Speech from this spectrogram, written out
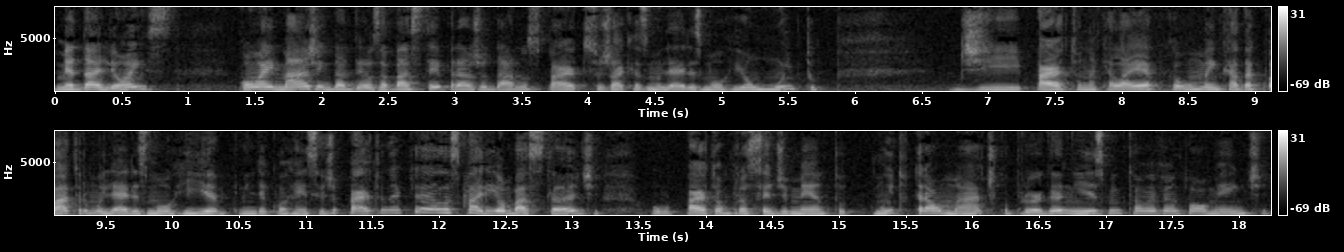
medalhões com a imagem da deusa Basté para ajudar nos partos, já que as mulheres morriam muito de parto naquela época, uma em cada quatro mulheres morria em decorrência de parto, né? Que elas pariam bastante. O parto é um procedimento muito traumático para o organismo, então, eventualmente,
